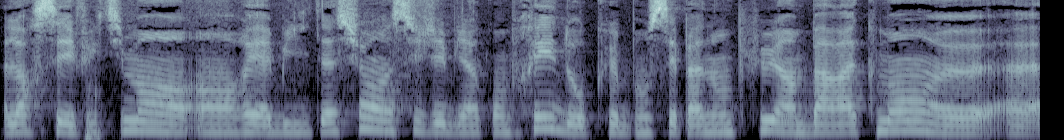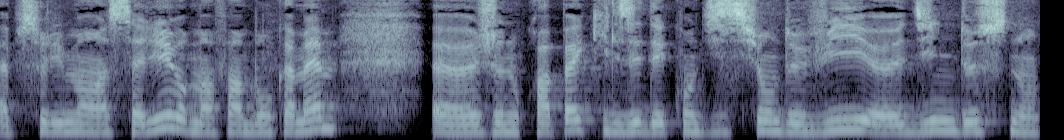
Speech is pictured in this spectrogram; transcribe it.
alors c'est effectivement en, réhabilitation, hein, si j'ai bien compris. Donc bon, c'est pas non plus un baraquement euh, absolument insalubre, mais enfin bon, quand même, euh, je ne crois pas qu'ils aient des conditions de vie euh, dignes de ce nom.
